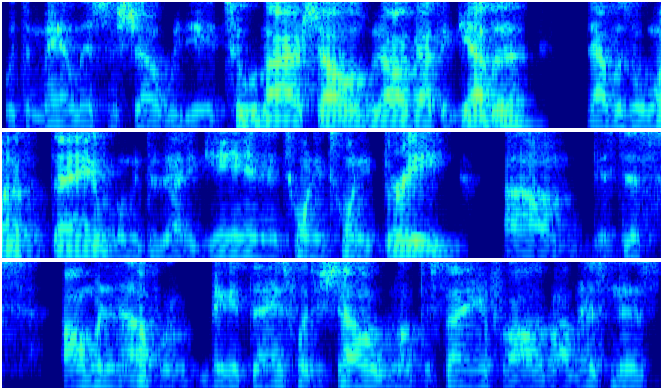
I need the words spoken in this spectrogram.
with the man listen show. We did two live shows. We all got together. That was a wonderful thing. We're gonna do that again in 2023. Um, it's just onward and upward. Bigger things for the show. We hope the same for all of our listeners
